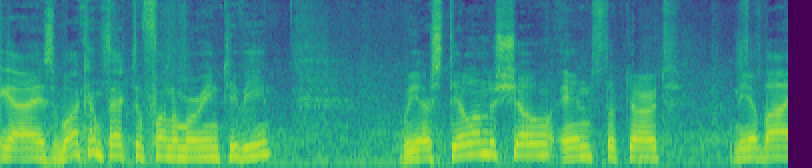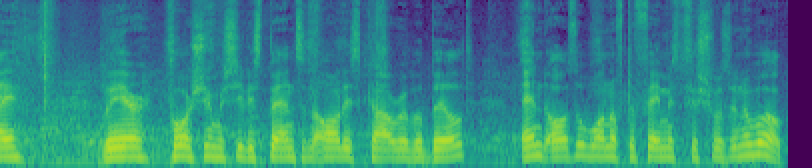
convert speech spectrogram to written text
guys, welcome back to Fauna Marin TV. We are still on the show in Stuttgart, nearby where Porsche, Mercedes-Benz and all these cars were built and also one of the famous fish in the world.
